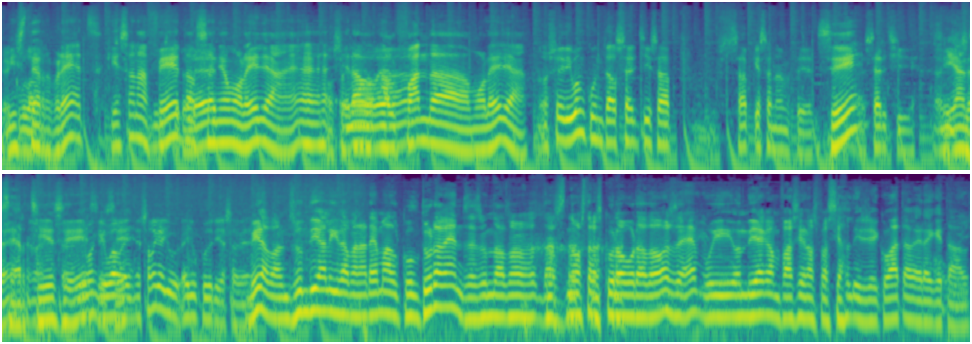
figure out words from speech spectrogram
Mr. Brett, què se n'ha fet el Brett. senyor Morella, eh? El senyor Era el, el fan de Morella. No sé, diuen que un tal Sergi sap, sap què se n'han fet. Sí? Sergi. Sí, en Sergi, sí, Diuen sí, que igual, sí. Em sembla que ell, ell ho podria saber. Mira, doncs un dia li demanarem al Cultura Dance, és un dels, no, dels nostres col·laboradors, eh? Vull un dia que em faci un especial DJ4 a veure què tal.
